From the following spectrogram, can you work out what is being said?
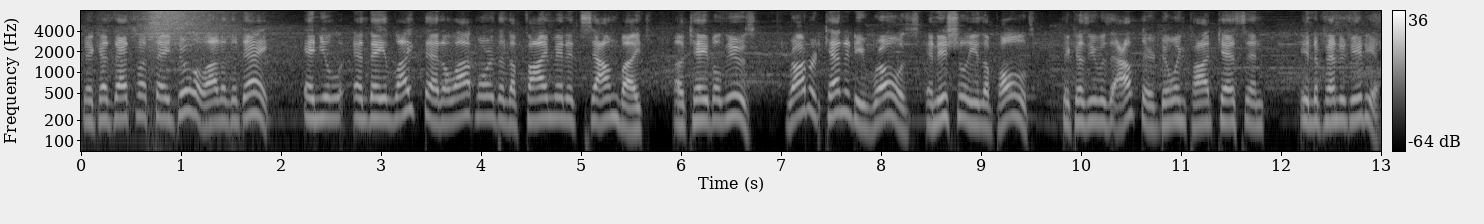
because that's what they do a lot of the day. And you and they like that a lot more than the five-minute sound bites of cable news. Robert Kennedy rose initially in the polls because he was out there doing podcasts and independent media.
